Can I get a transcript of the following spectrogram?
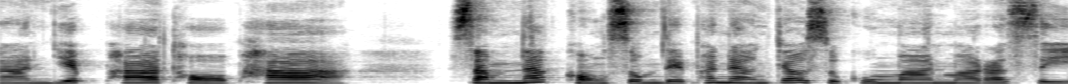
งานเย็บผ้าทอผ้าสำนักของสมเด็จพระนางเจ้าสุขุมารมารสี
